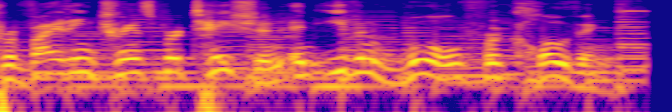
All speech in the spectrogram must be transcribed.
providing transportation and even wool for clothing.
